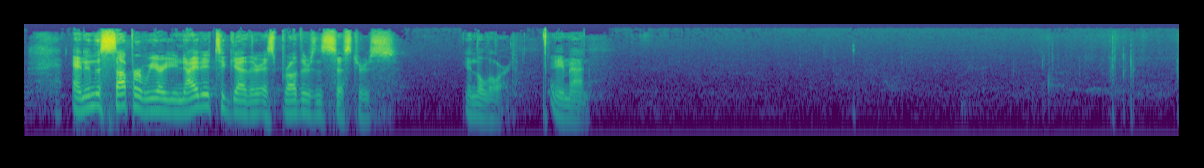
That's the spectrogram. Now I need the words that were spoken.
And in the supper, we are united together as brothers and sisters in the Lord. Amen.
